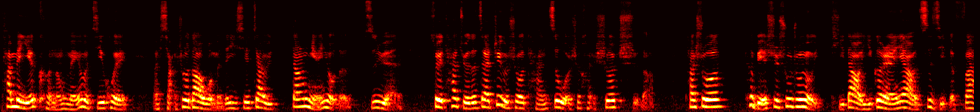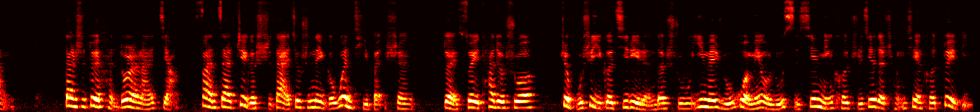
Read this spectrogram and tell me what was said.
他们也可能没有机会呃享受到我们的一些教育当年有的资源，所以他觉得在这个时候谈自我是很奢侈的。他说。特别是书中有提到一个人要有自己的饭，但是对很多人来讲，饭在这个时代就是那个问题本身。对，所以他就说这不是一个激励人的书，因为如果没有如此鲜明和直接的呈现和对比，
